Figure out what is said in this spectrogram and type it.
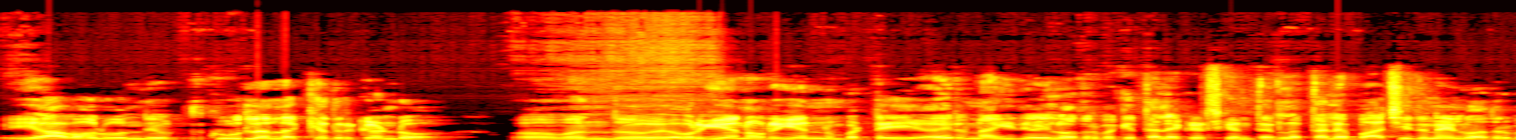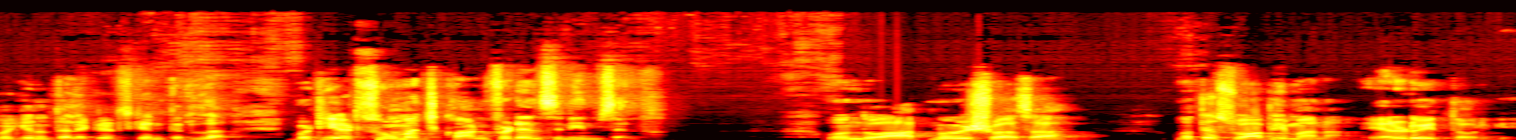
ಯಾವಾಗಲೂ ಒಂದು ಕೂದಲೆಲ್ಲ ಕೆದರ್ಕೊಂಡು ಒಂದು ಒಂದು ಅವ್ರಿಗೇನು ಅವ್ರು ಏನು ಬಟ್ಟೆ ಐರನ್ ಆಗಿದೆಯೋ ಇಲ್ಲೋ ಅದ್ರ ಬಗ್ಗೆ ತಲೆ ಕೆಡ್ಸ್ಕೊಂತಿರಲ್ಲ ತಲೆ ಬಾಚಿದನೇ ಇಲ್ಲೋ ಅದ್ರ ಬಗ್ಗೆನೂ ತಲೆ ಕೆಡ್ಸ್ಕೊಂತಿರಲ್ಲ but yet so much confidence in himself ಒಂದು ಆತ್ಮವಿಶ್ವಾಸ ಮತ್ತು ಸ್ವಾಭಿಮಾನ ಎರಡೂ ಇತ್ತು ಅವ್ರಿಗೆ.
